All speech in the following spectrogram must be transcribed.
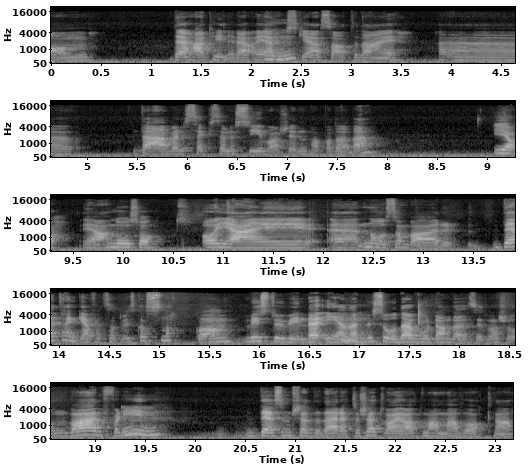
om det her tidligere, og jeg mm. husker jeg sa til deg eh, Det er vel seks eller syv år siden pappa døde? Ja, Ja. noe sånt. Og jeg eh, Noe som var Det tenker jeg faktisk at vi skal snakke om, hvis du vil det, i en Mm. episode. Hvordan den situasjonen var. Fordi Mm. det som skjedde der, rett og slett, var jo at mamma våkna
